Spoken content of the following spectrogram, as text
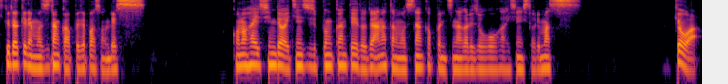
聞くだけで文字単価アップジャパソンです。この配信では1日10分間程度であなたの文字単価アップにつながる情報を配信しております。今日は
